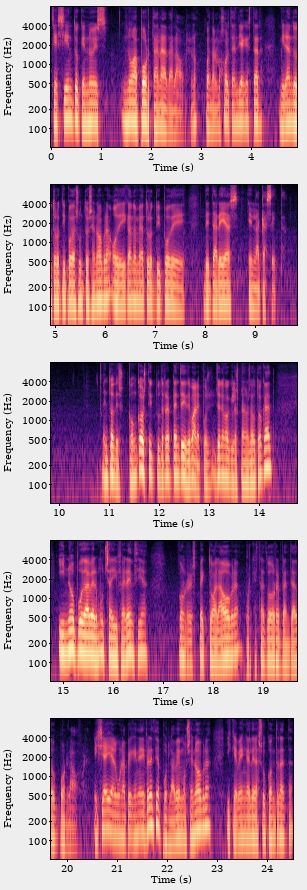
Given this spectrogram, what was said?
que siento que no es no aporta nada a la obra, ¿no? Cuando a lo mejor tendría que estar mirando otro tipo de asuntos en obra o dedicándome a otro tipo de, de tareas en la caseta. Entonces, con Costi tú de repente dices, vale, pues yo tengo aquí los planos de AutoCAD y no puede haber mucha diferencia con respecto a la obra, porque está todo replanteado por la obra. Y si hay alguna pequeña diferencia, pues la vemos en obra y que venga de la subcontrata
